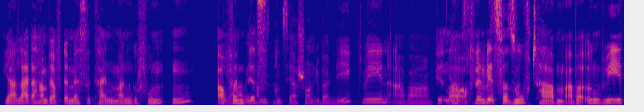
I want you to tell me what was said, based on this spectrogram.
Ja, leider haben wir auf der Messe keinen Mann gefunden. Auch ja, wenn wir haben es uns ja schon überlegt, wen, aber. Genau, ja, auch wenn wir es versucht haben, aber irgendwie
